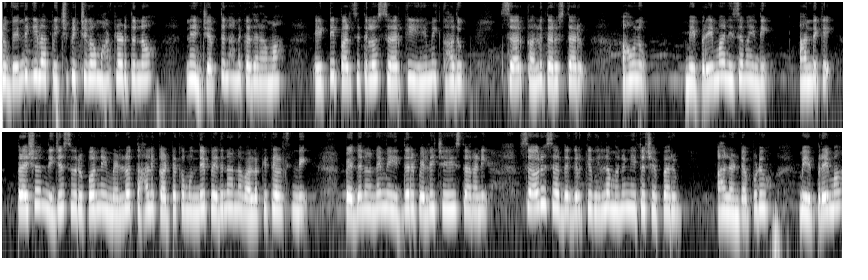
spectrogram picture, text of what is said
నువ్వెందుకు ఇలా పిచ్చి పిచ్చిగా మాట్లాడుతున్నావు? నేను చెప్తున్నాను కదా రామా ఎట్టి పరిస్థితిలో సార్కి ఏమీ కాదు. సార్ కళ్ళు తెరుస్తారు. అవును మీ ప్రేమ నిజమైంది. అందుకే ప్రశాంత్ నిజస్వరూపం నీ మెళ్ళో తాళి కట్టకముందే పెదనాన్న వాళ్ళకి తెలిసింది. పెదనాన్నే మీ ఇద్దరు పెళ్ళి చేయిస్తానని సౌర సార్ దగ్గరికి వెళ్ళమని నీతో చెప్పారు. అలాంటప్పుడు మీ ప్రేమ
